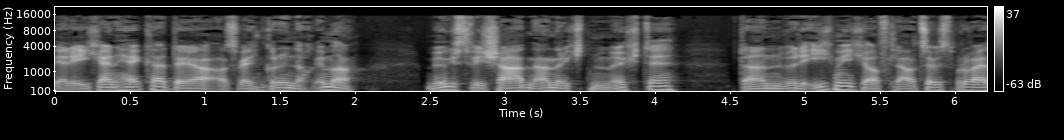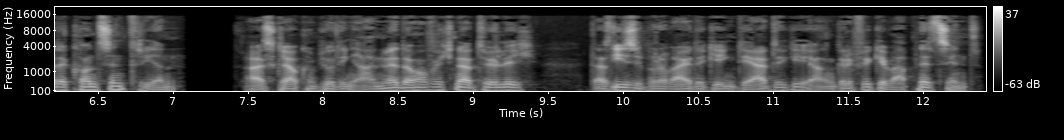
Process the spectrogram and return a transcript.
Wäre ich ein Hacker, der aus welchen Gründen auch immer möglichst viel Schaden anrichten möchte, dann würde ich mich auf Cloud Service Provider konzentrieren. Als Cloud Computing Anwender hoffe ich natürlich, dass diese Provider gegen derartige Angriffe gewappnet sind.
